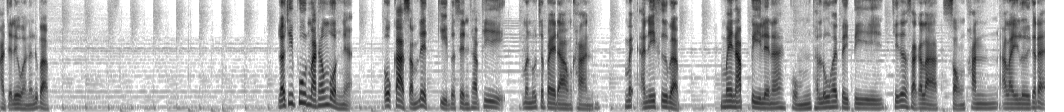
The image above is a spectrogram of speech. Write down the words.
อาจจะเร็วกว่านั้นหรือเปล่า แล้วที่พูดมาทั้งหมดเนี่ย โอกาสสำเร็จกี่เปอร์เซ็นต์ครับที่มนุษย์จะไปดาวอังคารไม่อันนี้คือแบบไม่นับปีเลยนะ ผมทะลุให้ไปปีคริสตศักราช2000 อะไรเลยก็ได้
